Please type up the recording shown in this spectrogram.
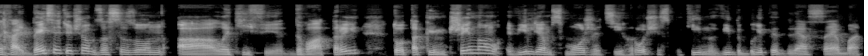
Нехай 10 очок за сезон, а Латіфі 2-3, то таким чином Вільямс може ці гроші спокійно відбити для себе.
